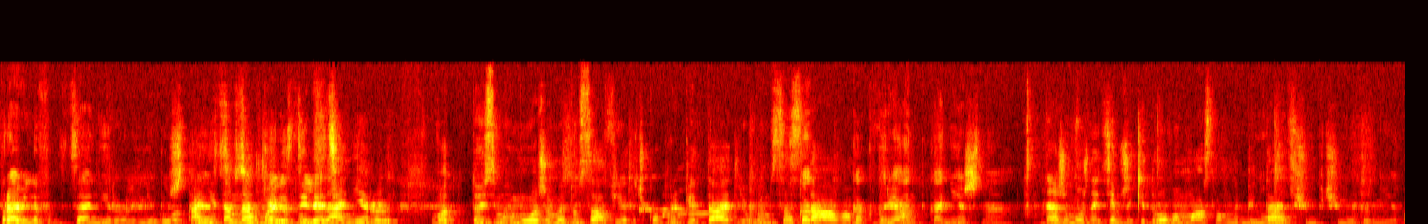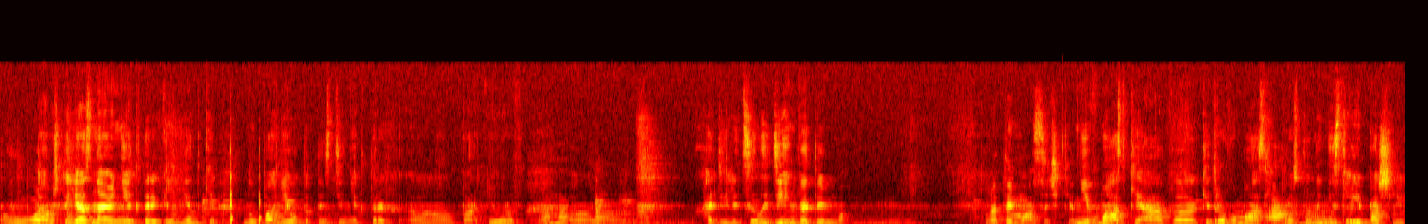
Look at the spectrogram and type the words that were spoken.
правильно функционировали. Мне больше Вот, они там нормально разделять. функционируют. Вот, то есть мы можем эту салфеточку пропитать любым Ну, составом. как, как вариант, конечно. Даже можно тем же кедровым маслом Ну, в напитать. общем, почему бы нет? Вот. Потому что я знаю некоторые клиентки, ну, по неопытности некоторых э, партнеров, Ага. э, ходили целый день в этой В этой масочке. не да? в маске, а в кедровом масле. Ага. Просто нанесли и пошли,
